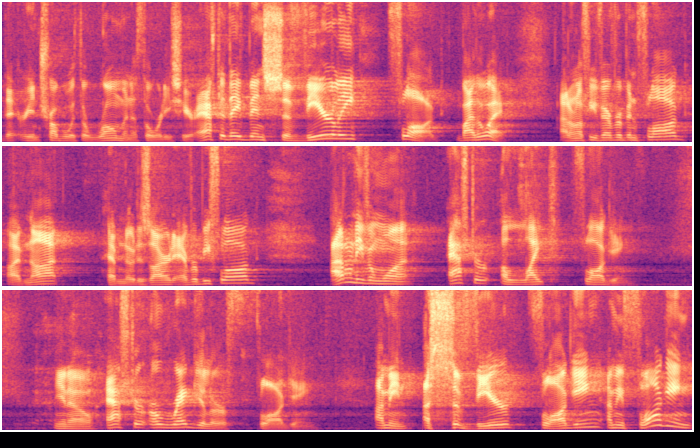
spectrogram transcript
they're in trouble with the Roman authorities here. After they've been severely flogged, by the way, I don't know if you've ever been flogged. I've not, have no desire to ever be flogged. I don't even want, after a light flogging, you know, after a regular flogging, I mean, a severe flogging. I mean, flogging,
